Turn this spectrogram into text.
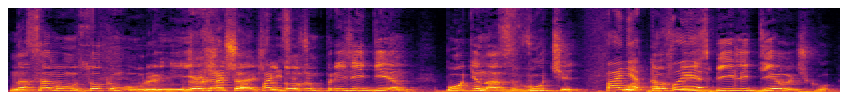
на самом высоком уровне. Я хорошо, считаю, что должен президент Путин озвучить Понятно. вот то, Вы... что избили девочку.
